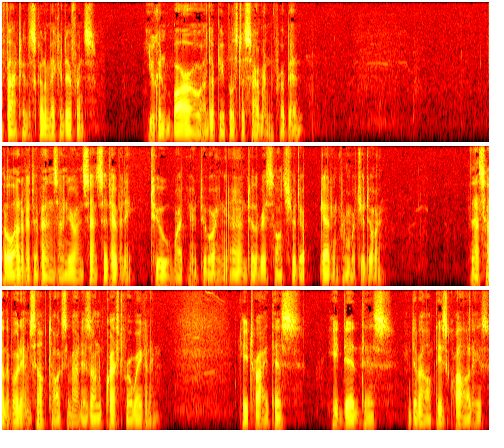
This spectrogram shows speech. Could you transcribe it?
the factor that's going to make a difference. You can borrow other people's discernment for a bit, but a lot of it depends on your own sensitivity to what you're doing and to the results you're getting from what you're doing. That's how the Buddha himself talks about his own quest for awakening. He tried this, he did this, he developed these qualities,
